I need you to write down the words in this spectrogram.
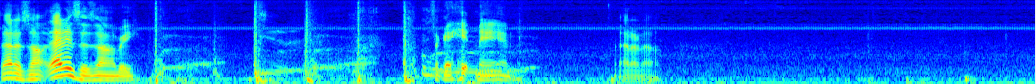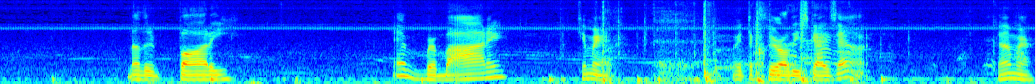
That a that is a zombie. It's like a hitman. I don't know. Another body. Everybody. Come here. We have to clear all these guys out. Come here.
